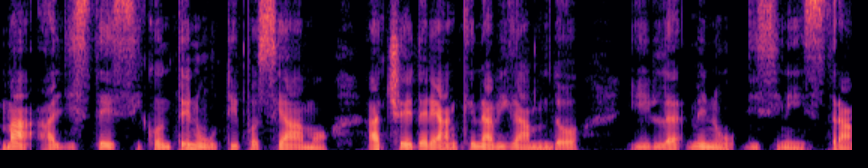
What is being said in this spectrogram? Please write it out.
ma agli stessi contenuti possiamo accedere anche navigando il menu di sinistra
